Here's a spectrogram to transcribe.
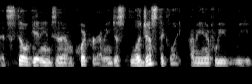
it's still getting to them quicker. I mean, just logistically. I mean, if we we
